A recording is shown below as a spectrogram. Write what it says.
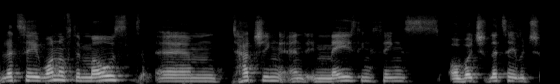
let's say one of the most um, touching and amazing things, or which let's say which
